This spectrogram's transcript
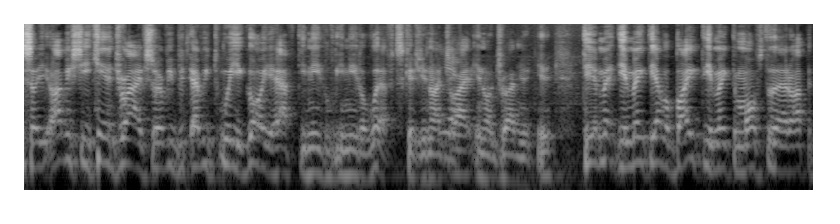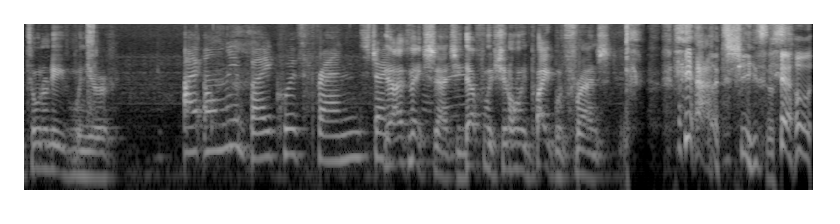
So you, obviously you can't drive. So every everywhere you go, you have to, you need you need a lift because you're not Yeah. driving. You know, driving. You, do you make do you make do you have a bike? Do you make the most of that opportunity when you're? I only bike with friends during. Yeah, that makes sense. You definitely should only bike with friends. Yeah, oh, Jesus. Yeah,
